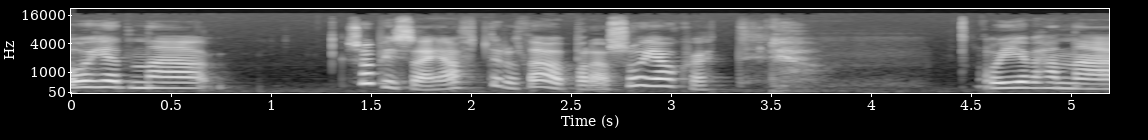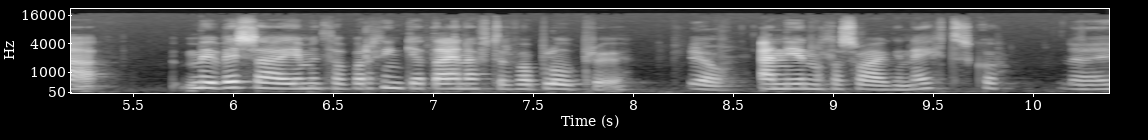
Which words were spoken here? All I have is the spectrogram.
og hérna svo pissaði ég aftur og það var bara svo jákvætt og ég við hann að mér vissi að ég myndi þá bara hringja daginn eftir að fá blóðpröfu Já. en ég náttúrulega svaði ekki neitt sko Nei.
